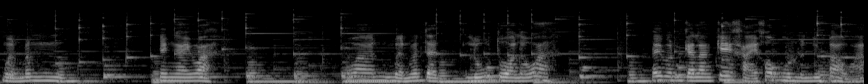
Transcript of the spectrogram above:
เหมือนมันยังไงวะว่าเหมือนมันจะรู้ตัวแล้วว่าเฮ้ยมันกำลังแก้ไขข้อมูลมันหรือเปล่าวะ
